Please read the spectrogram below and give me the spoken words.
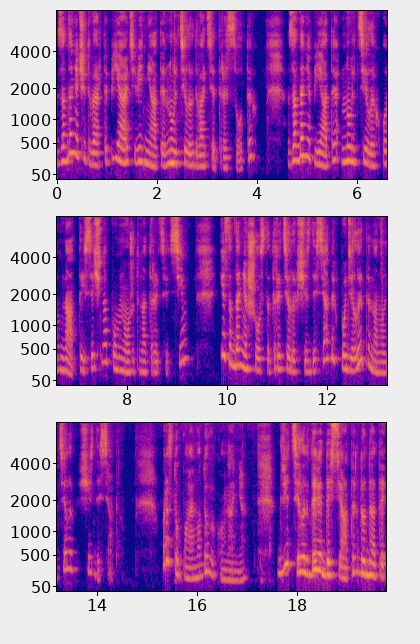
Завдання четверте 5 відняти 0,23. Завдання п'яте 0,1 тисячна помножити на 37. І завдання шосте 3,6 поділити на 0,6. Приступаємо до виконання. 2,9 додати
